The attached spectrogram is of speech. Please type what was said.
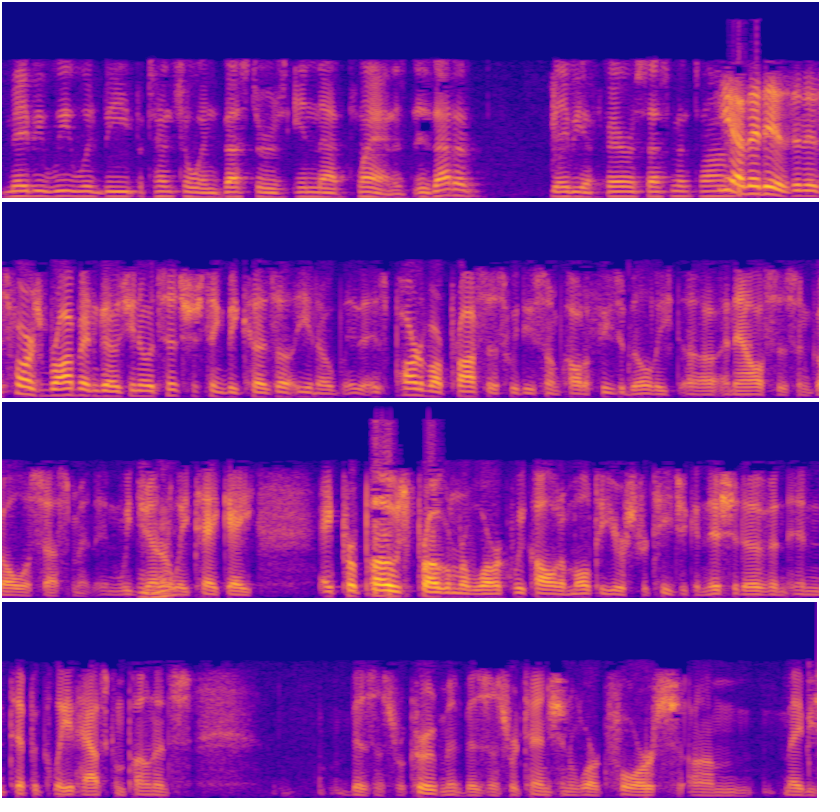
maybe we would be potential investors in that plan. Is, is that a maybe a fair assessment, Tom? Yeah, that is. And as far as broadband goes, you know, it's interesting because uh, you know, as part of our process, we do something called a feasibility uh, analysis and goal assessment, and we mm-hmm. generally mm-hmm. take a a proposed program of work. We call it a multi-year strategic initiative, and, and typically it has components business recruitment, business retention, workforce, um, maybe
